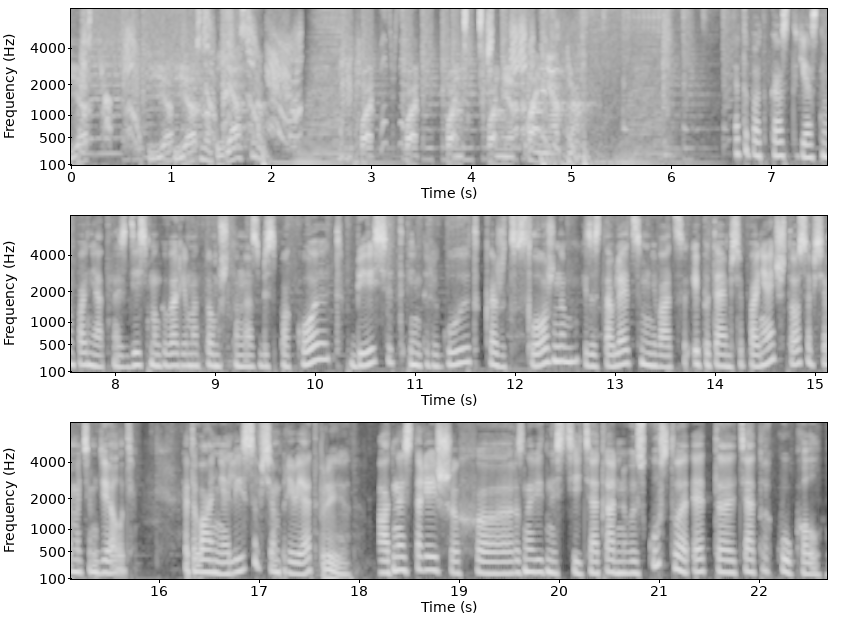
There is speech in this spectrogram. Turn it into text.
Ясно. Я- Ясно. Ясно? По- по- пон- Понятно. Понятно. Это подкаст «Ясно-понятно». Здесь мы говорим о том, что нас беспокоит, бесит, интригует, кажется сложным и заставляет сомневаться. И пытаемся понять, что со всем этим делать. Это Ваня Алиса. Всем привет. Привет. Одна из старейших э, разновидностей театрального искусства — это театр кукол.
